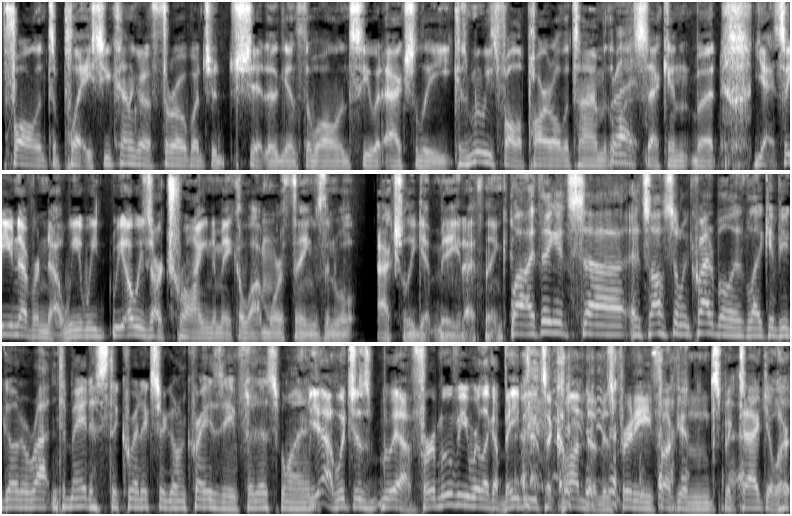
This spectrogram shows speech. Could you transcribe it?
fall into place. You kind of got to throw a bunch of shit against the wall and see what actually because movies fall apart all the time at the Right. last second. But yeah, so you never know. We we we always are trying to make a lot more things than we'll actually get made. I think. Well, I think it's uh, it's also incredible. If, like if you go to Rotten Tomatoes, the critics are going crazy for this one. Yeah, which is yeah for a movie where like a baby eats a condom is pretty fucking spectacular. All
